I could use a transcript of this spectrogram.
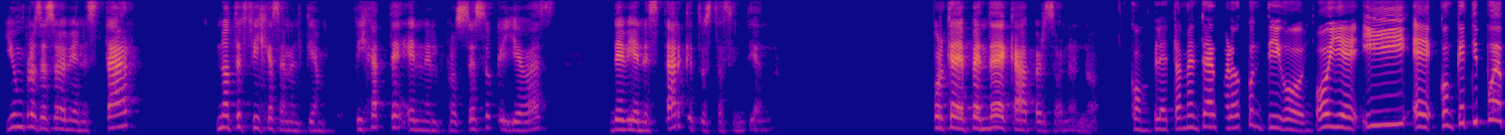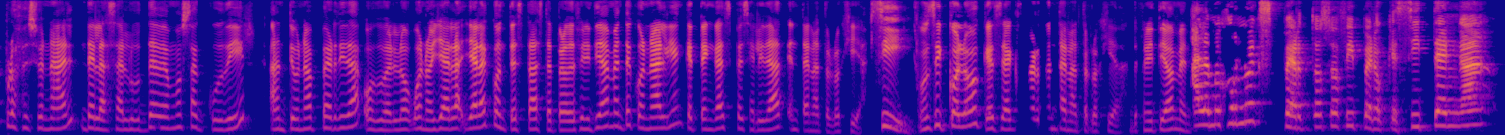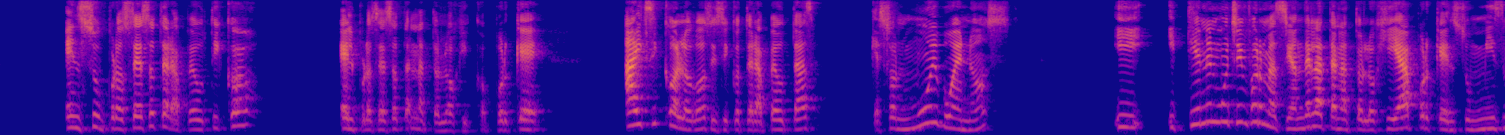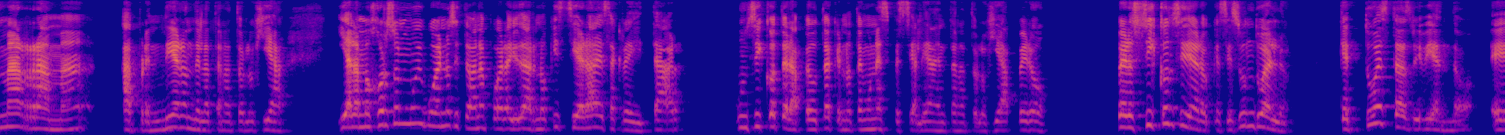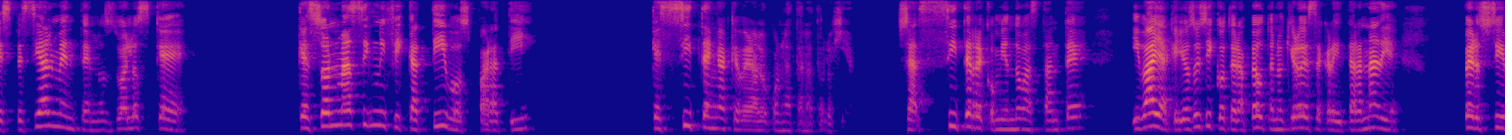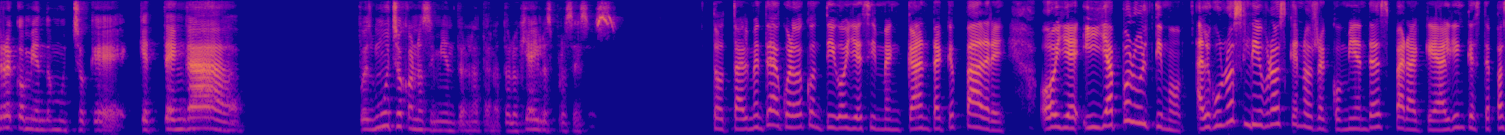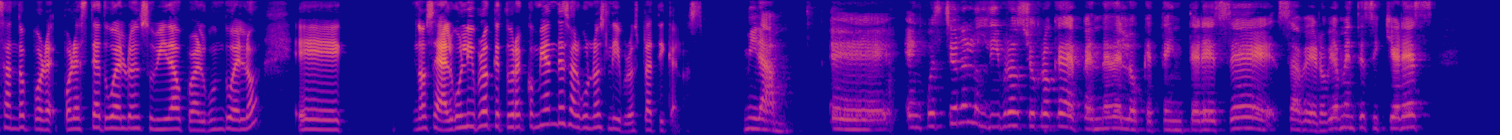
y un proceso de bienestar, no te fijes en el tiempo, fíjate en el proceso que llevas de bienestar que tú estás sintiendo. Porque depende de cada persona, ¿no? Completamente de acuerdo contigo. Oye, y, eh, ¿con qué tipo de profesional de la salud debemos acudir ante una pérdida o duelo? Bueno, ya la ya la contestaste, pero definitivamente con alguien que tenga especialidad en tanatología. Sí. Un psicólogo que sea experto en tanatología, definitivamente. A lo mejor no experto, Sofi, pero que sí tenga en su proceso terapéutico el proceso tanatológico, porque hay psicólogos y psicoterapeutas que son muy buenos y tienen mucha información de la tanatología, porque en su misma rama aprendieron de la tanatología, y a lo mejor son muy buenos y te van a poder ayudar. No quisiera desacreditar un psicoterapeuta que no tenga una especialidad en tanatología, pero pero sí considero que si es un duelo que tú estás viviendo, especialmente en los duelos que que son más significativos para ti, que sí tenga que ver algo con la tanatología. O sea, sí te recomiendo bastante, y vaya, que yo soy psicoterapeuta, no quiero desacreditar a nadie, pero sí recomiendo mucho que que tenga, pues, mucho conocimiento en la tanatología y los procesos. Totalmente de acuerdo contigo, Jessy, me encanta, qué padre. Oye, y ya por último, algunos libros que nos recomiendes para que alguien que esté pasando por por este duelo en su vida o por algún duelo, eh, no sé, algún libro que tú recomiendes o algunos libros, platícanos. Mira, eh, en cuestión a los libros, yo creo que depende de lo que te interese saber. Obviamente, si quieres,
